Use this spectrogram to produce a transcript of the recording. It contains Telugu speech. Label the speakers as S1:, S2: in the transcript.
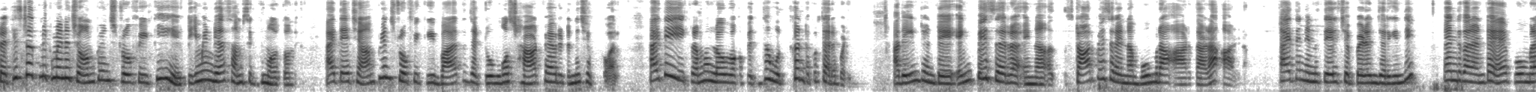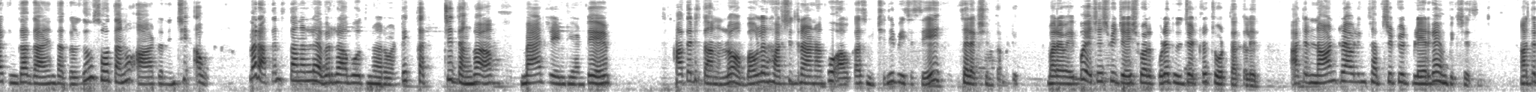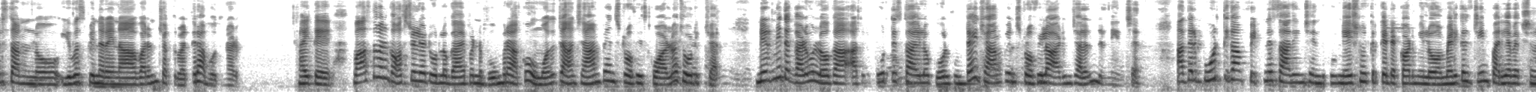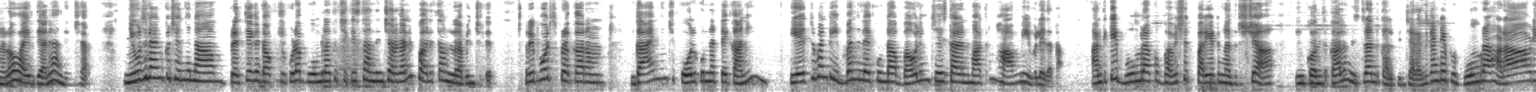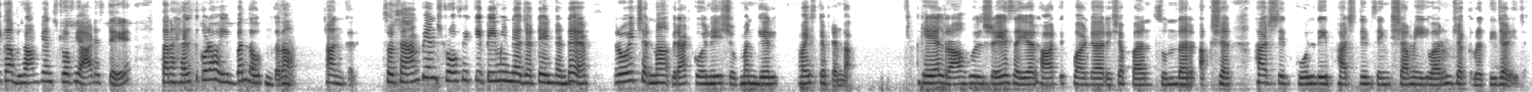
S1: ప్రతిష్టాత్మకమైన ఛాంపియన్స్ ట్రోఫీకి టీమిండియా సంసిద్ధమవుతోంది. అయితే ఛాంపియన్స్ ట్రోఫీకి భారత జట్టు మోస్ట్ హాట్ ఫేవరెట్ అని చెప్పుకోవాలి. అయితే ఈ క్రమంలో ఒక పెద్ద ఉత్కంఠకు తెరపడింది. అదేంటంటే యంగ్ పేసర్ అయిన స్టార్ పేసర్ అయిన బూమ్రా ఆడతాడా ఆడడా? అయితే నిన్న తేల్చి చెప్పేయడం జరిగింది. ఎందుకనంటే బూమ్రాకి ఇంకా గాయం తగ్గలేదు. సో తను ఆట నుంచి అవుట్ మరి అతని స్థానంలో ఎవరు రాబోతున్నారు అంటే ఖచ్చితంగా మ్యాటర్ ఏంటి అంటే అతడి స్థానంలో బౌలర్ హర్షిత్ రాణాకు అవకాశం ఇచ్చింది బీసీసీఐ సెలక్షన్ కమిటీ. మరోవైపు యశస్వి జైస్వాల్ కూడా తుది జట్టులో చోటు తగ్గలేదు అతడి నాన్ ట్రావెలింగ్ సబ్స్టిట్యూట్ ప్లేయర్గా ఎంపిక చేసింది. అతడి స్థానంలో యువ స్పిన్నర్ అయిన వరుణ్ చక్రవర్తి రాబోతున్నాడు. అయితే వాస్తవానికి ఆస్ట్రేలియా టూర్లో గాయపడిన బుమ్రాకు మొదట ఛాంపియన్స్ ట్రోఫీ స్క్వాడ్లో చోటిచ్చారు. నిర్ణీత గడువులోగా అతడు పూర్తి స్థాయిలో కోలుకుంటే ఛాంపియన్స్ ట్రోఫీలో ఆడించాలని నిర్ణయించారు. అతడు పూర్తిగా ఫిట్నెస్ సాధించేందుకు నేషనల్ క్రికెట్ అకాడమీలో మెడికల్ టీం పర్యవేక్షణలో వైద్యాన్ని అందించారు. న్యూజిలాండ్కు చెందిన ప్రత్యేక డాక్టర్ కూడా బూమ్రాకు చికిత్స అందించారు కానీ ఫలితం లభించలేదు. రిపోర్ట్స్ ప్రకారం గాయం నుంచి కోలుకున్నట్టే కానీ ఎటువంటి ఇబ్బంది లేకుండా బౌలింగ్ చేస్తాడని మాత్రం హామీ ఇవ్వలేదట. అందుకే బూమ్రాకు భవిష్యత్ పర్యటన దృష్ట్యా ఇంకొంతకాలం విశ్రాంతి కల్పించారు. ఎందుకంటే ఇప్పుడు బూమ్రా హడావిడిగా ఛాంపియన్స్ ట్రోఫీ ఆడేస్తే తన హెల్త్ కూడా ఇబ్బంది అవుతుంది కదా. అందుకని. సో ఛాంపియన్స్ ట్రోఫీకి టీమిండియా జట్టు ఏంటంటే రోహిత్ శర్మ విరాట్ కోహ్లీ శుభ్మన్ గిల్ వైస్ కెప్టెన్గా. கே எல் ராகுல் ஸ்ரேயஸ் ஐயர் ஹார்திக் பாண்டியா ரிஷப் பந்த் சுந்தர் அக்ஷர் ஹர்ஷித் குல்தீப் ஹர்ஷ்தீப் சிங் ஷமி வருண் சக்கரவர்த்தி ஜடேஜா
